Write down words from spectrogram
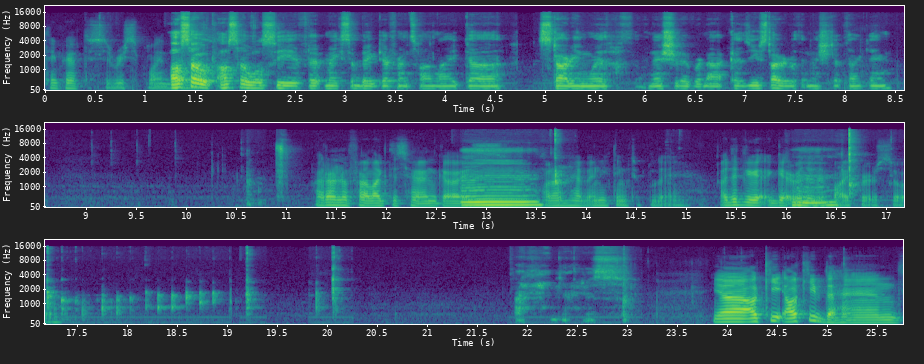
I think we have to resupply. Also, also we'll see if it makes a big difference on like uh, starting with initiative or not, because you started with initiative that game. I don't know if I like this hand, guys. Mm, I don't have anything to play. I did get, get rid of the Mhm. Viper, so. I think I just Yeah, I'll keep I'll keep the hand.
